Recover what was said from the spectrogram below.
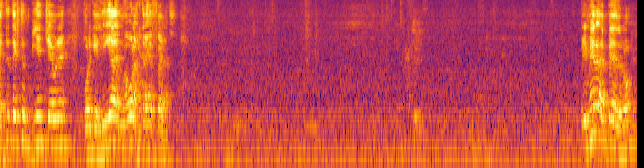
este texto es bien chévere porque liga de nuevo las tres esferas. Primera de Pedro.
